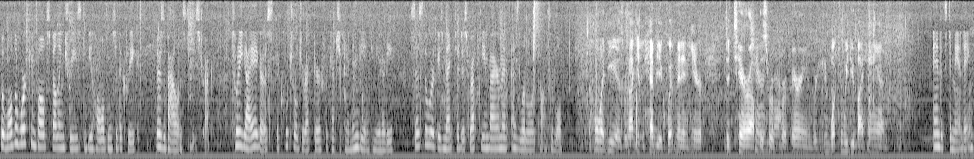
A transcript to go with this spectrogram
But while the work involves felling trees to be hauled into the creek, there's a balance to be struck. Tony Gallegos, the cultural director for Ketchikan Indian Community, says the work is meant to disrupt the environment as little as possible. The whole idea is we're not getting heavy equipment in here to tear up Tear this it re- up. repairing. What can we do by hand? And it's demanding.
